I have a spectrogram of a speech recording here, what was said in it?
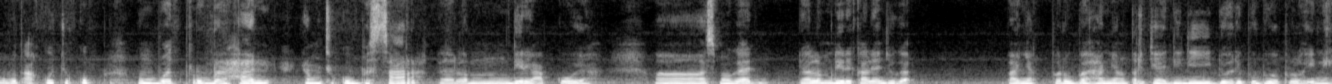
menurut aku cukup membuat perubahan yang cukup besar dalam diri aku ya uh, semoga dalam diri kalian juga banyak perubahan yang terjadi di 2020 ini.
